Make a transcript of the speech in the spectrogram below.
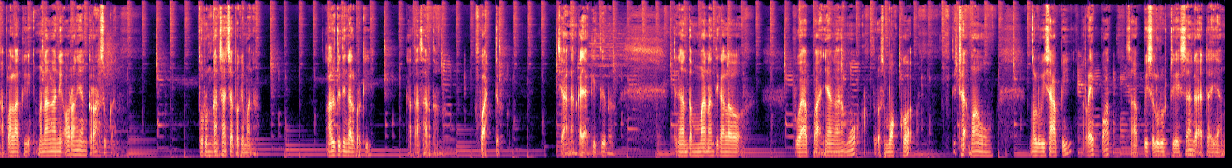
Apalagi menangani orang yang kerasukan. Turunkan saja bagaimana. Lalu ditinggal pergi, kata Sartono. Waduh, jangan kayak gitu loh dengan teman nanti kalau bapaknya ngamuk terus mogok tidak mau ngelui sapi repot sapi seluruh desa nggak ada yang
